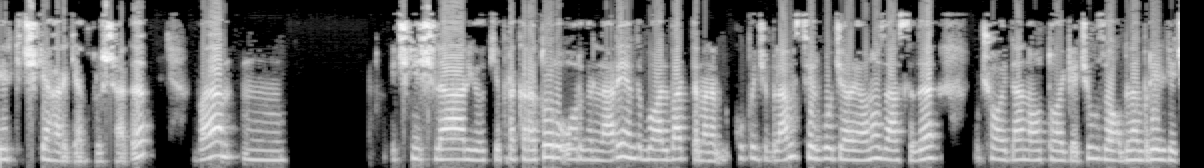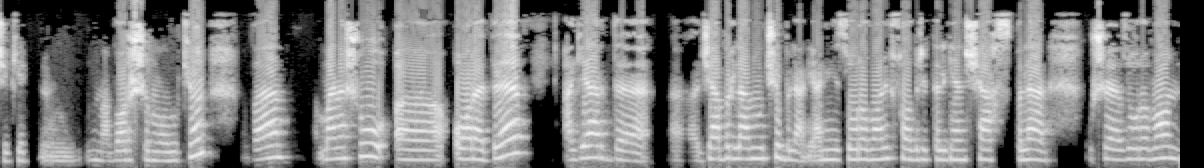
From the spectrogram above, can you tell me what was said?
berkitishga harakat qilishadi. Va mm, ichki ishlar yoki prokuratura organlari endi bu albatta mana ko'pincha bilamiz tergov jarayoni o'zi aslida uch oydan olti oygacha uzoq bilan bir yilgacha nima borishi mumkin. Va mana shu e, orada agarda e, jabrlanuvchi bilan ya'ni zo'ravonlik sodir etilgan shaxs bilan o'sha zo'ravon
